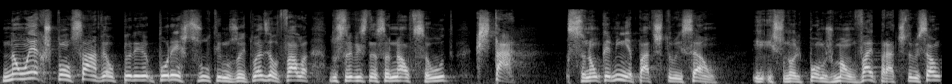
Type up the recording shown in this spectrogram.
não é responsável por, estes últimos oito anos, ele fala do Serviço Nacional de Saúde, que está, se não caminha para a destruição, e, se não lhe pomos mão, vai para a destruição,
